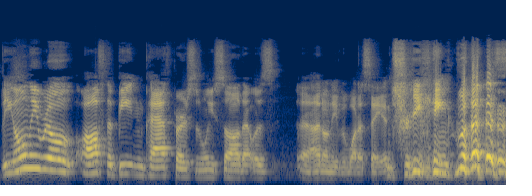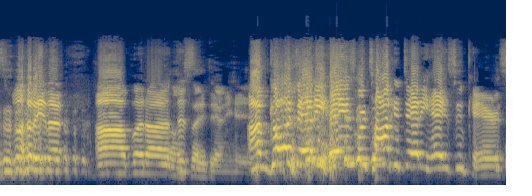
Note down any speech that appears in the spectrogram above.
The only real off the beaten path person we saw that was uh, I don't even want to say intriguing, but it's funny that. Uh, but uh, this say Danny Hayes. I'm going Danny Hayes. We're talking Danny Hayes. Who cares?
